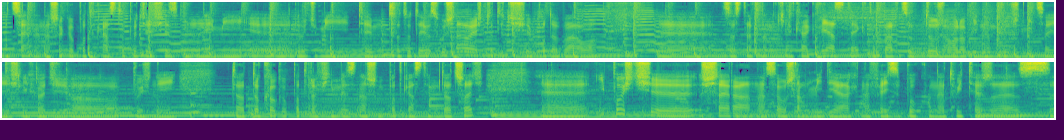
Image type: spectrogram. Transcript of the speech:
e, ocenę naszego podcastu, podziel się z innymi e, ludźmi tym, co tutaj usłyszałeś, czy to ci się podobało. E, zostaw nam kilka gwiazdek, to bardzo dużą robi nam różnicę, jeśli chodzi o później to, do kogo potrafimy z naszym podcastem dotrzeć. E, I puść e, share'a na social mediach, na Facebooku, na Twitterze z e,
